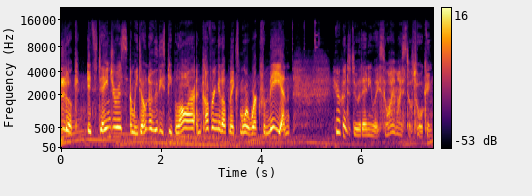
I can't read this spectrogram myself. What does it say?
Look, it's dangerous and we don't know who these people are, and covering it up makes more work for me, and you're going to do it anyway, so why am I still talking?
